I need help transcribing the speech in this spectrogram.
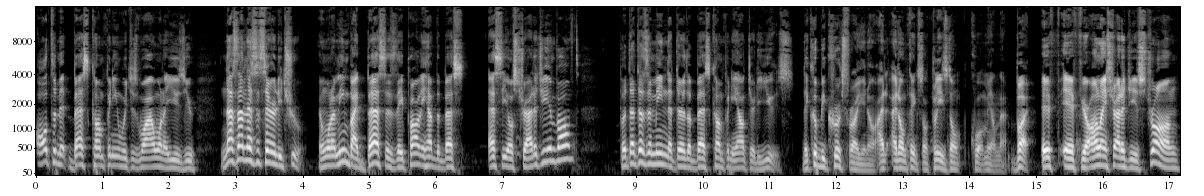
ultimate best company, which is why I want to use you. And that's not necessarily true. And what I mean by best is they probably have the best SEO strategy involved, but that doesn't mean that they're the best company out there to use. They could be crooks for all you know. I, I don't think so. Please don't quote me on that. But if if your online strategy is strong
